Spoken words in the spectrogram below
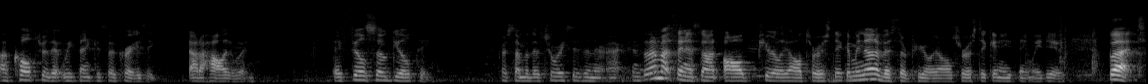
a culture that we think is so crazy, out of Hollywood. They feel so guilty for some of their choices and their actions. And I'm not saying it's not all purely altruistic. I mean, none of us are purely altruistic in anything we do. But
